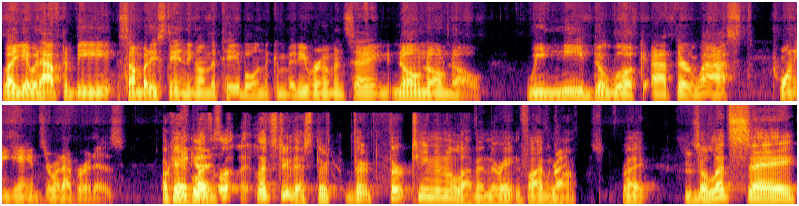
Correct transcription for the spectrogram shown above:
Like it would have to be somebody standing on the table in the committee room and saying, no, no, no. We need to look at their last 20 games or whatever it is. Okay, because, let's let's do this. They're they're 13 and 11, they're 8 and 5 in right. conference, right? Mm-hmm. So let's say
